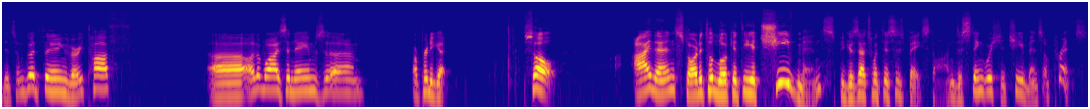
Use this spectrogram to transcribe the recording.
did some good things, very tough. Uh, otherwise, the names uh, are pretty good. So I then started to look at the achievements, because that's what this is based on distinguished achievements of Prince.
